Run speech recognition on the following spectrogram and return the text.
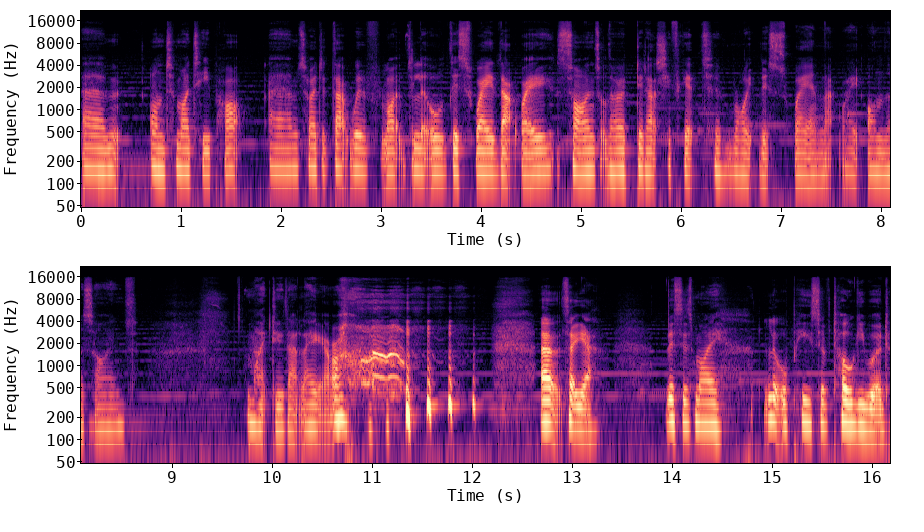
um, onto my teapot. Um, so I did that with like the little this way, that way signs, although I did actually forget to write this way and that way on the signs. I might do that later. uh, so yeah, this is my little piece of Tulgey wood.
